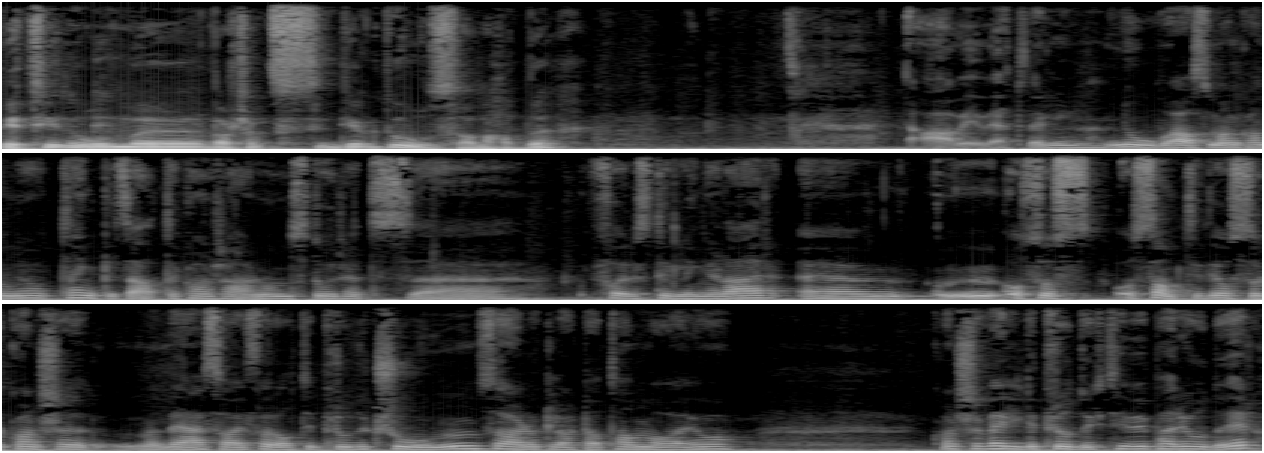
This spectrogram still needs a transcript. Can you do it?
Vet vi noe om uh, hva slags diagnose han hadde? Ja, vi vet vel noe. Altså, man kan jo tenke seg at det kanskje er noen storhets... Uh, forestillinger der. Eh, også, og samtidig også kanskje det jeg sa i forhold til produksjonen, så er det jo klart at han var jo kanskje veldig produktiv i perioder.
